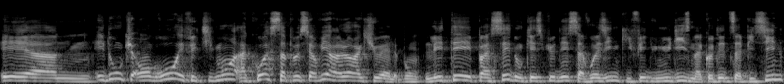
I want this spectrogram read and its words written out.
Et, euh, et donc, en gros, effectivement, à quoi ça peut servir à l'heure actuelle? Bon, l'été est passé, donc espionner sa voisine qui fait du nudisme à côté de sa piscine,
